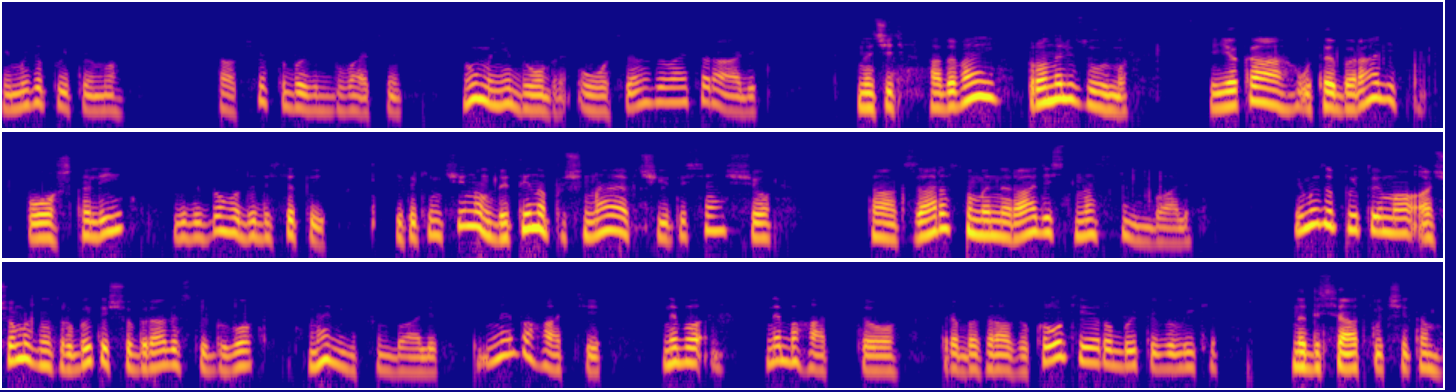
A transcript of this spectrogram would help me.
І ми запитуємо, так, що з тобою відбувається? Він, ну мені добре. О, це називається радість. Значить, а давай проаналізуємо, яка у тебе радість по шкалі від 1 до 10. І таким чином дитина починає вчитися, що так, зараз у мене радість на 7 балів. І ми запитуємо, а що можна зробити, щоб радості було на 8 балів. Небагаті, неба, небагато треба зразу кроки робити великі на десятку чи там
